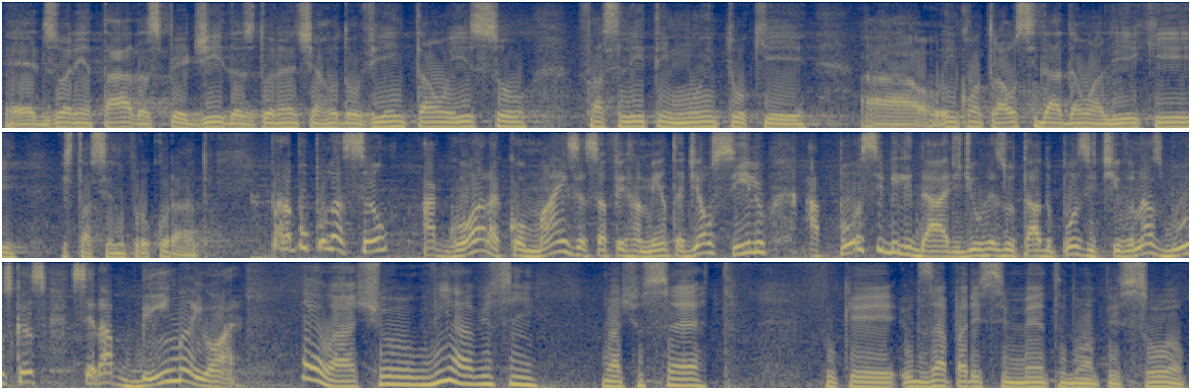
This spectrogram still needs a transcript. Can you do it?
é, desorientadas, perdidas durante a rodovia, então isso facilita muito que a, encontrar o cidadão ali que está sendo procurado. Para a população, agora com mais essa ferramenta de auxílio, a possibilidade de um resultado positivo nas buscas será bem maior. Eu acho viável sim, eu acho certo, porque o desaparecimento de uma pessoa,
